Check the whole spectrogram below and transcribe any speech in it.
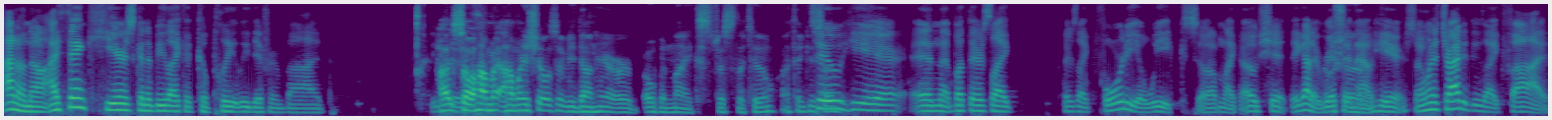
I don't know. I think here's gonna be like a completely different vibe. How, so how many how many shows have you done here or open mics? Just the two, I think you two said. here and but there's like there's like 40 a week. So I'm like, oh shit, they got it Oh, ripping shit. out here. So I'm gonna try to do like five.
